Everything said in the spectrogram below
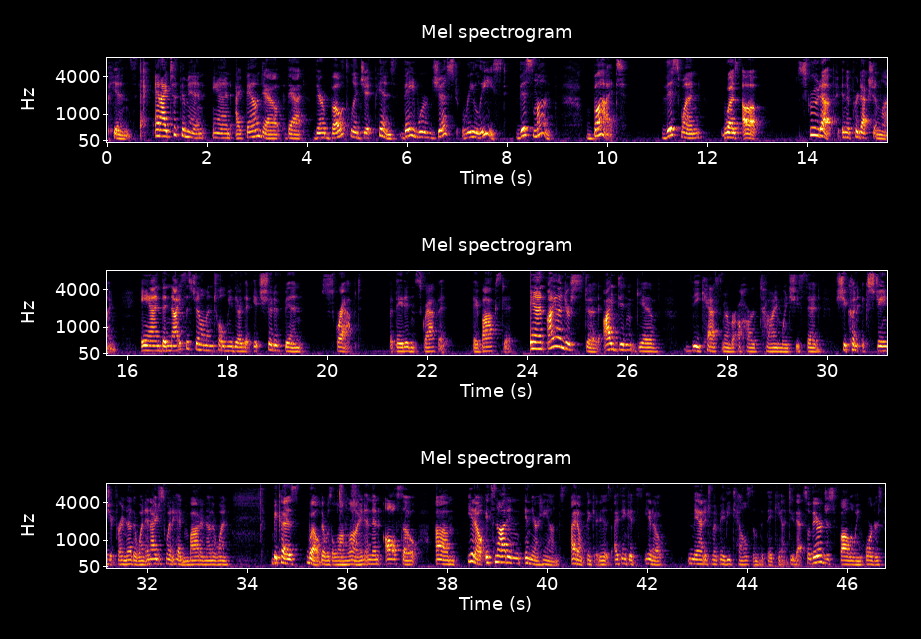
pins. And I took them in and I found out that they're both legit pins. They were just released this month, but this one was uh, screwed up in the production line. And the nicest gentleman told me there that it should have been scrapped, but they didn't scrap it. They boxed it. And I understood. I didn't give the cast member a hard time when she said she couldn't exchange it for another one. And I just went ahead and bought another one because, well, there was a long line. And then also, um, you know, it's not in, in their hands. I don't think it is. I think it's, you know, management maybe tells them that they can't do that. So they're just following orders.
